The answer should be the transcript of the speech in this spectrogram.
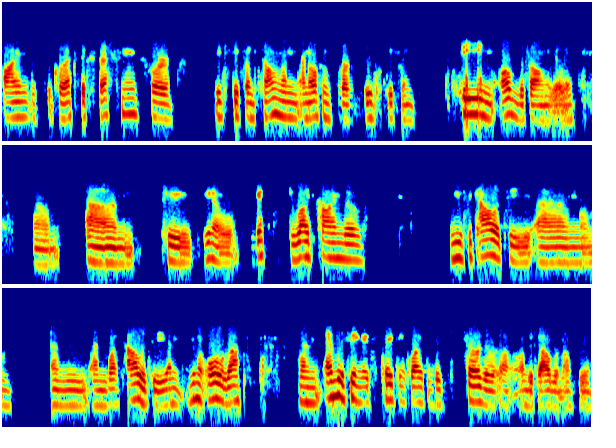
find the correct expression for each different song and, and often for each different theme of the song, really. Um, and to, you know, get the right kind of musicality and um, and and vitality and you know all of that and everything is taken quite a bit further on, on this album we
